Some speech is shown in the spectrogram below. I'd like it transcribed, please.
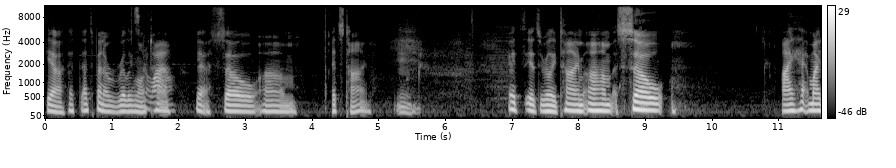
yeah, that that's been a really long been a time. while. Yeah. So um it's time. It's it's really time. Um so I had my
